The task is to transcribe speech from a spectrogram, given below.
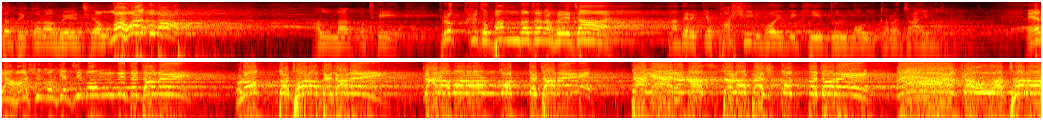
সাথে করা হয়েছে। আল্লাহু আল্লাহর পথে প্রকৃত বান্দা যারা হয়ে যায়, তাদেরকে ফাঁসির ভয় দেখিয়ে দুর্বল করা যায় না। এরা হাসি মুখে জীবন দিতে জানে, রক্ত ছড়াতে জানে, কারাবরণ করতে জানে, ত্যাগের নষ্টর পেশ করতে জানে। এক আল্লাহ ছাড়া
